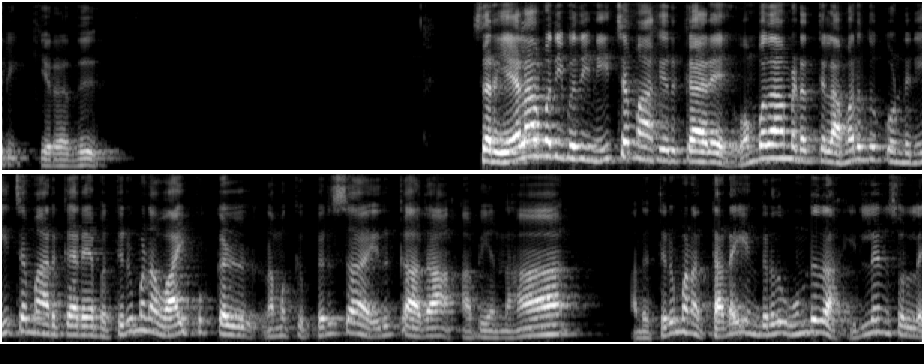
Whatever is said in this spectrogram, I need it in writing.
இருக்கிறது. சார் ஏழாம் அதிபதி நீச்சமாக இருக்காரே. ஒன்பதாம் இடத்தில் அமர்ந்து கொண்டு நீச்சமாக இருக்காரே. அப்போ திருமண வாய்ப்புகள் நமக்கு பெருசாக இருக்காதா? அப்படின்னா அந்த திருமண தடைங்கிறது உண்டு தான் இல்லைன்னு சொல்ல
